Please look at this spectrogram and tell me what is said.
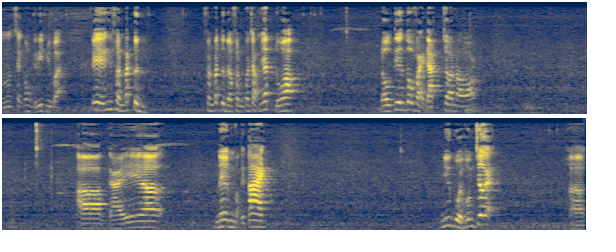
chúng ta sẽ có một cái dip như vậy. Thế cái phần button. Phần button là phần quan trọng nhất đúng không? Đầu tiên tôi phải đặt cho nó à, cái uh, name và cái tai. Như buổi hôm trước ấy. À,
